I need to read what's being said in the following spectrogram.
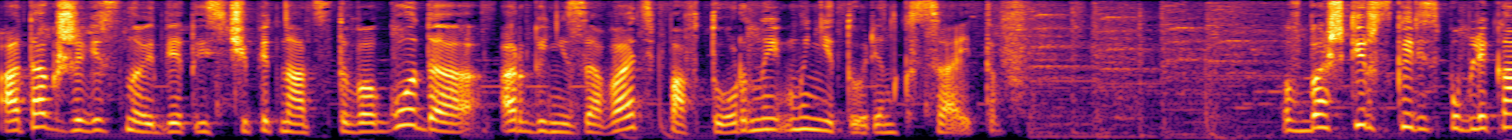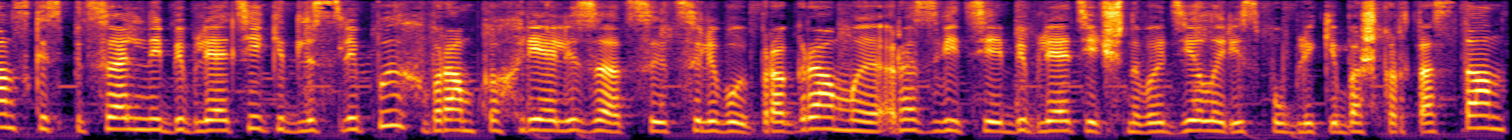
а также весной 2015 года организовать повторный мониторинг сайтов. В Башкирской республиканской специальной библиотеке для слепых в рамках реализации целевой программы развития библиотечного дела Республики Башкортостан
